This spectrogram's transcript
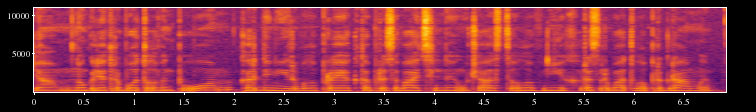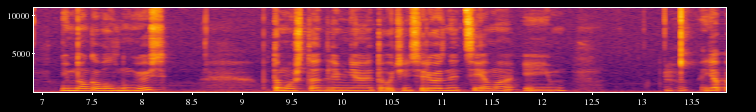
я много лет работала в НПО, координировала проекты образовательные, участвовала в них, разрабатывала программы. Немного волнуюсь, потому что для меня это очень серьезная тема, и я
